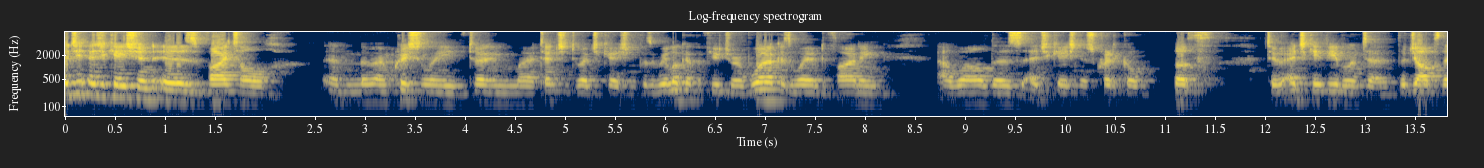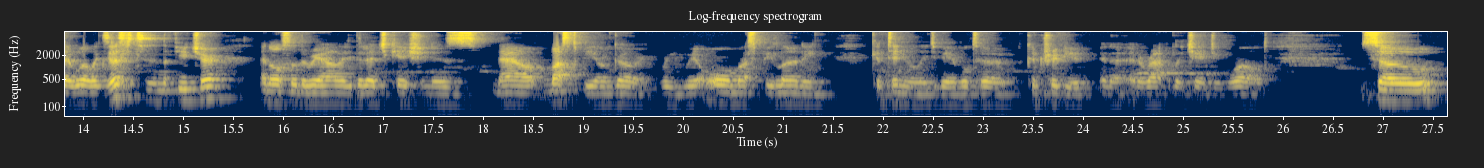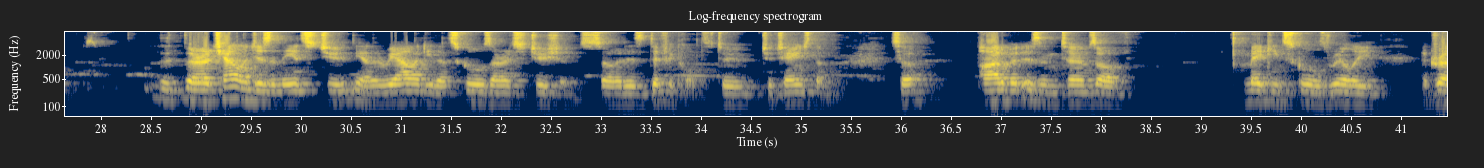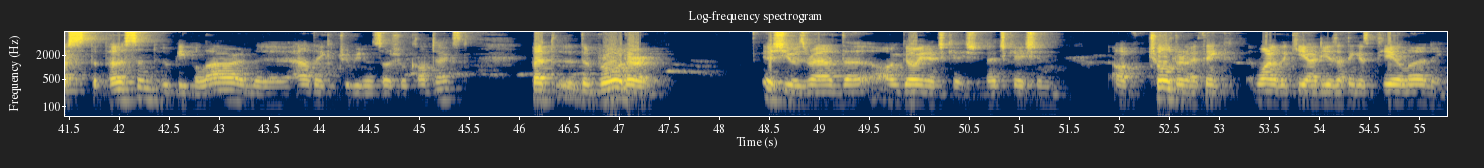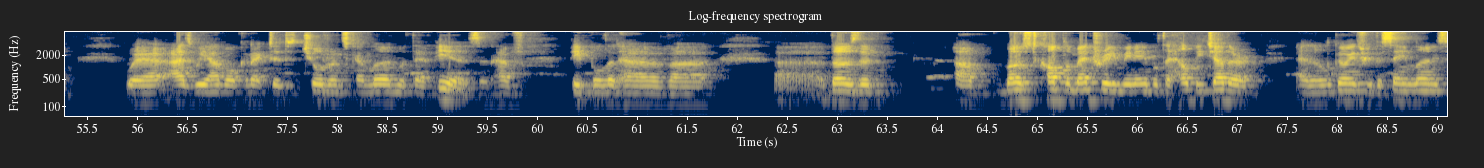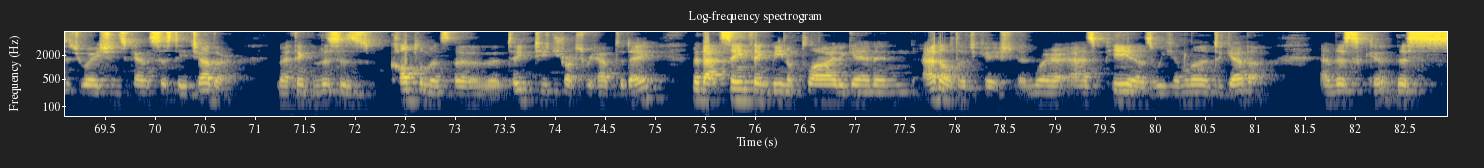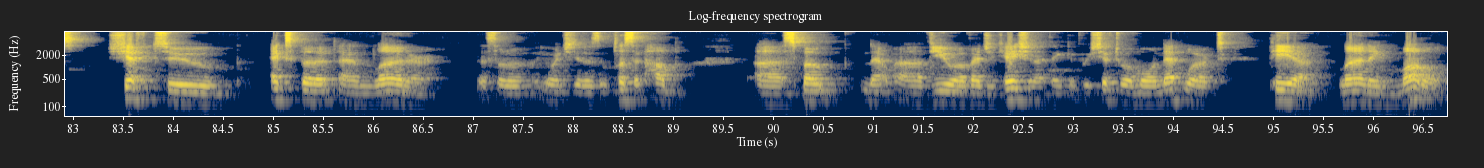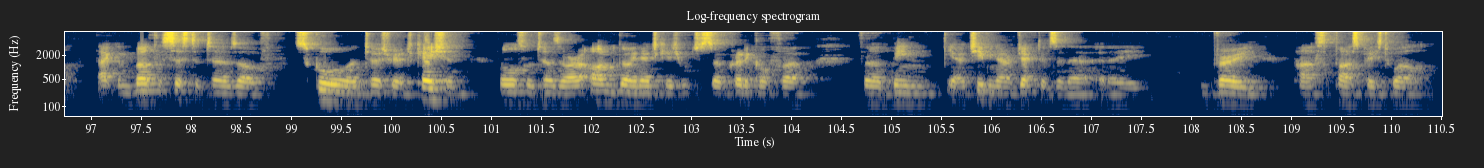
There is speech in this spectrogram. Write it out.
Edu- education is vital, and I'm increasingly turning my attention to education because if we look at the future of work as a way of defining our world, as education is critical both to educate people into the jobs that will exist in the future and also the reality that education is now must be ongoing. We, we all must be learning continually to be able to contribute in a, in a rapidly changing world. So there are challenges in the institute, you know, the reality that schools are institutions, so it is difficult to, to change them. So part of it is in terms of making schools really address the person, who people are, and the, how they contribute in social context. But the broader issue is around the ongoing education, education of children. I think one of the key ideas I think is peer learning, where as we are more connected, children can learn with their peers and have people that have uh, uh, those that are most complementary, being able to help each other and going through the same learning situations can assist each other. And I think this is complements the, the teaching structure we have today. But that same thing being applied again in adult education, and where as peers we can learn together. And this this shift to expert and learner, this sort of which is implicit hub uh, spoke net, uh, view of education. I think if we shift to a more networked peer learning model, that can both assist in terms of school and tertiary education but also in terms of our ongoing education, which is so critical for for being you know, achieving our objectives in a, in a very fast fast paced world.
